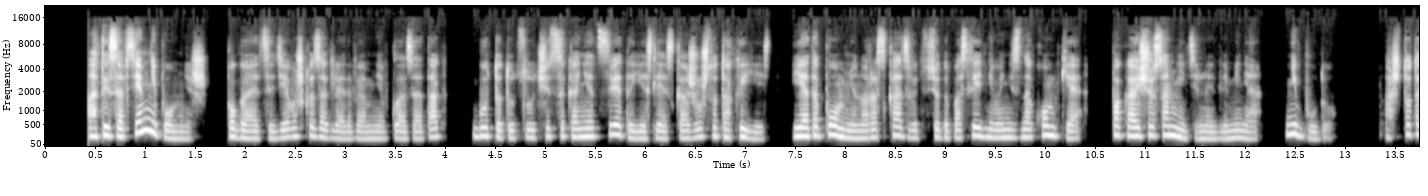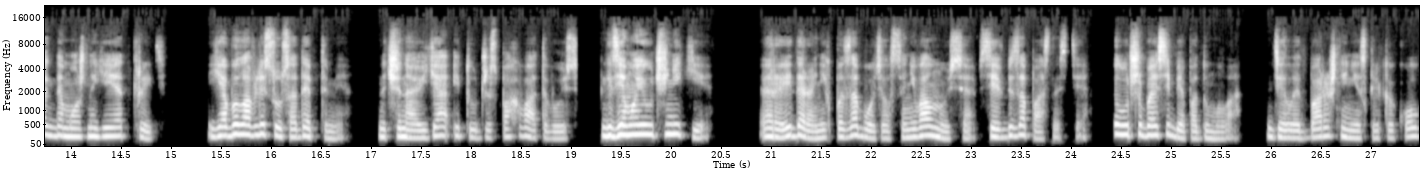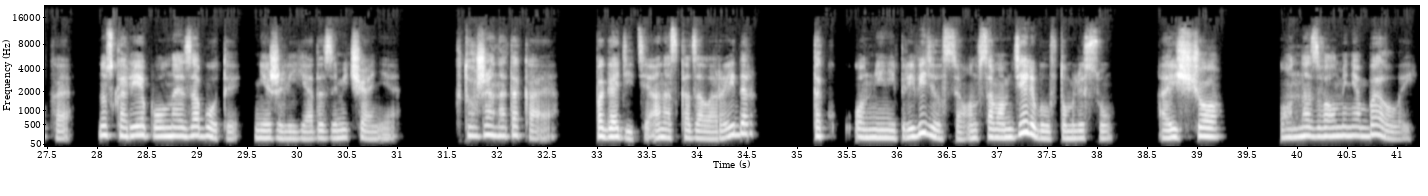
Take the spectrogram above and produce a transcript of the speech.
«А ты совсем не помнишь?» Пугается девушка, заглядывая мне в глаза так, будто тут случится конец света, если я скажу, что так и есть. Я-то помню, но рассказывать все до последнего незнакомке пока еще сомнительной для меня. Не буду. А что тогда можно ей открыть? Я была в лесу с адептами. Начинаю я и тут же спохватываюсь. Где мои ученики? Рейдер о них позаботился, не волнуйся, все в безопасности. Ты лучше бы о себе подумала. Делает барышня несколько колкая, но скорее полная заботы, нежели яда замечания. Кто же она такая? Погодите, она сказала рейдер? Так он мне не привиделся, он в самом деле был в том лесу. А еще он назвал меня Беллой.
